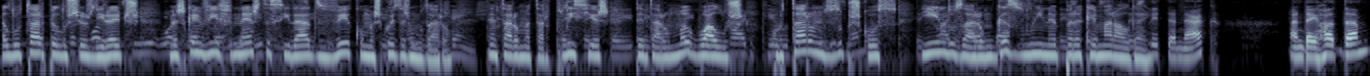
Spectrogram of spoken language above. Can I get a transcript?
a lutar pelos seus direitos, mas quem vive nesta cidade vê como as coisas mudaram. Tentaram matar polícias, tentaram magoá-los, cortaram-lhes o pescoço e ainda usaram gasolina para queimar alguém. And they hurt them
